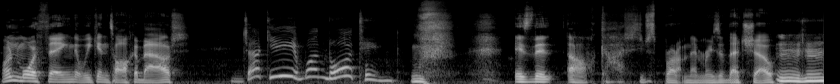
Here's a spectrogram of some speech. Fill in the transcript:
one more thing that we can talk about Jackie, one more thing. is that oh gosh, you just brought up memories of that show. Mm-hmm.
